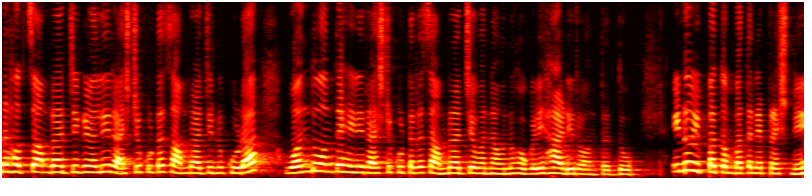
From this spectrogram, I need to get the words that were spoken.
ಬೃಹತ್ ಸಾಮ್ರಾಜ್ಯಗಳಲ್ಲಿ ರಾಷ್ಟ್ರಕೂಟ ಸಾಮ್ರಾಜ್ಯನು ಕೂಡ ಒಂದು ಅಂತ ಹೇಳಿ ರಾಷ್ಟ್ರಕೂಟರ ಸಾಮ್ರಾಜ್ಯವನ್ನು ಅವನು ಹೊಗಳಿ ಹಾಡಿರುವಂಥದ್ದು. ಇನ್ನು ಇಪ್ಪತ್ತೊಂಬತ್ತನೇ ಪ್ರಶ್ನೆ.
